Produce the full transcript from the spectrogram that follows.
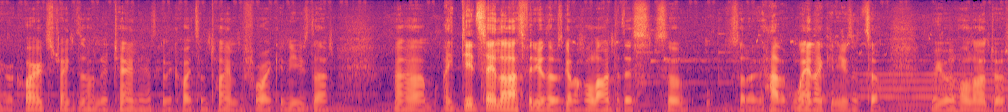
Required strength is 110. Yeah, it's gonna be quite some time before I can use that. Um, I did say in the last video that I was gonna hold on to this, so so that I have it when I can use it. So we will hold on to it.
